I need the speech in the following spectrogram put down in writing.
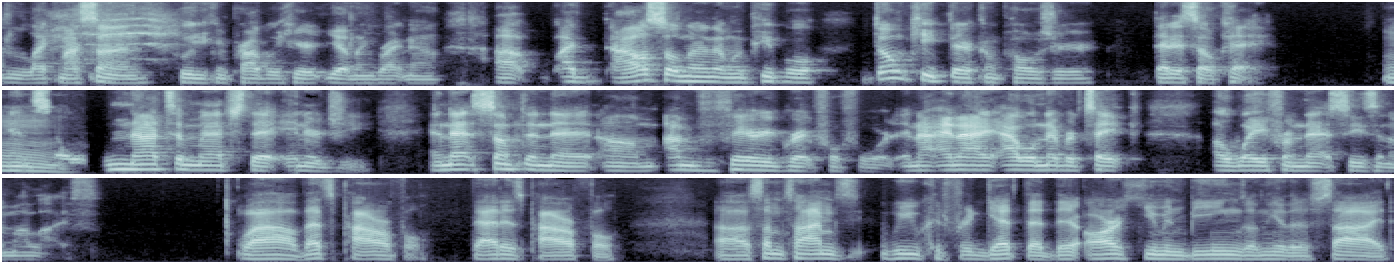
like my son, who you can probably hear yelling right now, uh, I, I also learned that when people don't keep their composure, that it's okay. Mm. And so not to match that energy and that's something that um, I'm very grateful for, and I and I, I will never take away from that season of my life. Wow, that's powerful. That is powerful. Uh, sometimes we could forget that there are human beings on the other side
